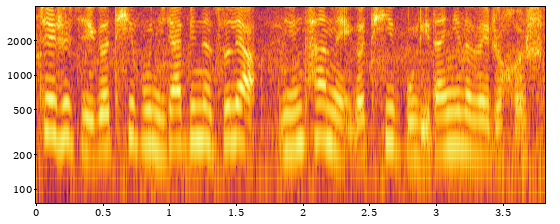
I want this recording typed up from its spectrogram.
这是几个替补女嘉宾的资料，您看哪个替补李丹妮的位置合适？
